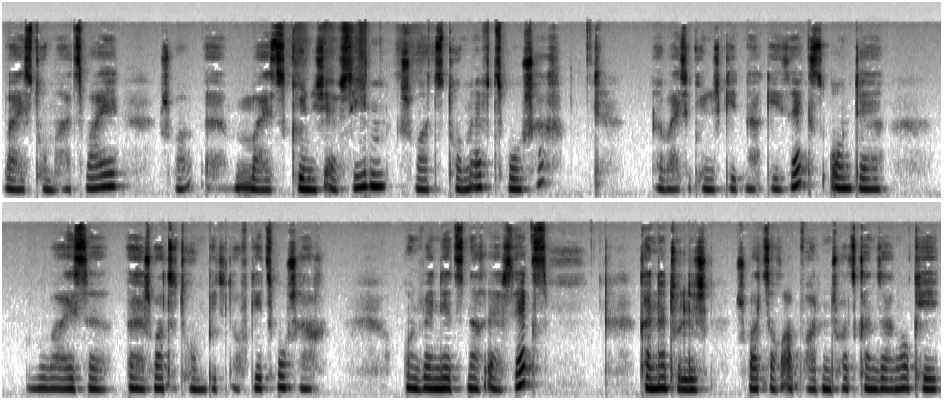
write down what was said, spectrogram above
Weiß Turm H2, Schwar äh, Weiß König F7, Schwarz Turm F2 Schach. Der weiße König geht nach G6 und der weiße, äh, schwarze Turm bietet auf G2 Schach. Und wenn jetzt nach F6, kann natürlich Schwarz auch abwarten. Schwarz kann sagen, okay,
